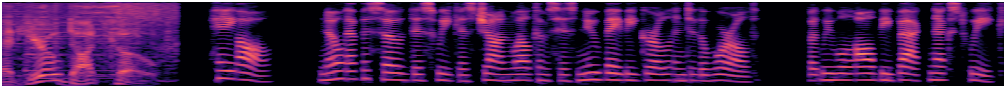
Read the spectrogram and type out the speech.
at hero.co. Hey all. No episode this week as John welcomes his new baby girl into the world, but we will all be back next week.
